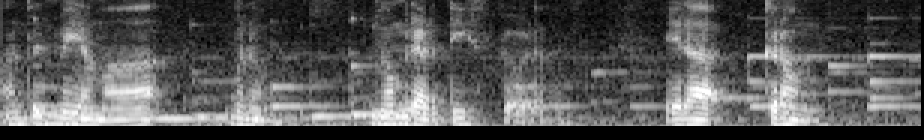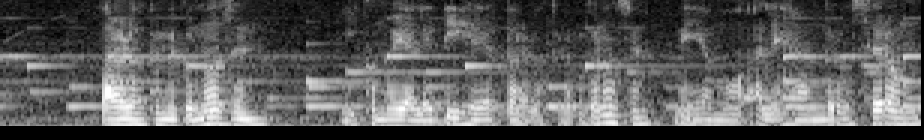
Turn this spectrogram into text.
Antes me llamaba, bueno, nombre artístico, ¿verdad? Era Kron. Para los que me conocen, y como ya les dije, para los que no me conocen, me llamo Alejandro Cerón.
